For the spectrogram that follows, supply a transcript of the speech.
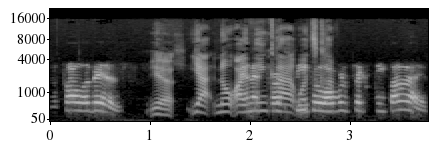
That's all it is. yeah, Yeah, no, I and think it's for that what's people co- over sixty-five.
